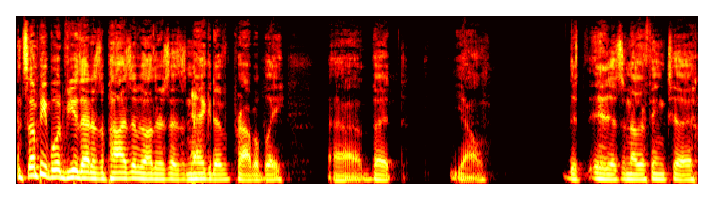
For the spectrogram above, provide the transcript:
And some people would view that as a positive, others as a negative, probably. Uh, but you know, it, it is another thing to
